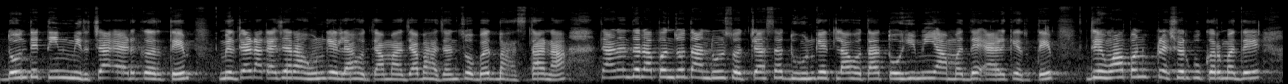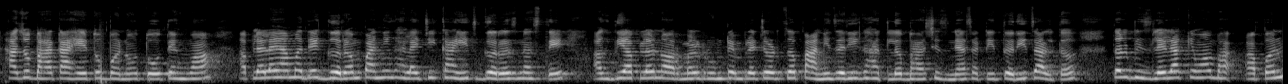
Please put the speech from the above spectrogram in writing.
दोन ते तीन मिरच्या ॲड करते. मिरच्या टाकायच्या राहून गेल्या होत्या माझ्या भाज्यांसोबत भाजताना. त्यानंतर आपण जो तांदूळ स्वच्छ असा धुवून घेतला होता तोही मी यामध्ये ॲड करते. जेव्हा आपण प्रेशर कुकरमध्ये हा जो भात आहे तो बनवतो तेव्हा आपल्याला यामध्ये गरम पाणी घालायची काहीच गरज नसते. अगदी आपलं नॉर्मल रूम टेम्परेचरचं पाणी जरी घातलं भात शिजण्यासाठी तरी चालतं. तर भिजलेला किंवा भा आपण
